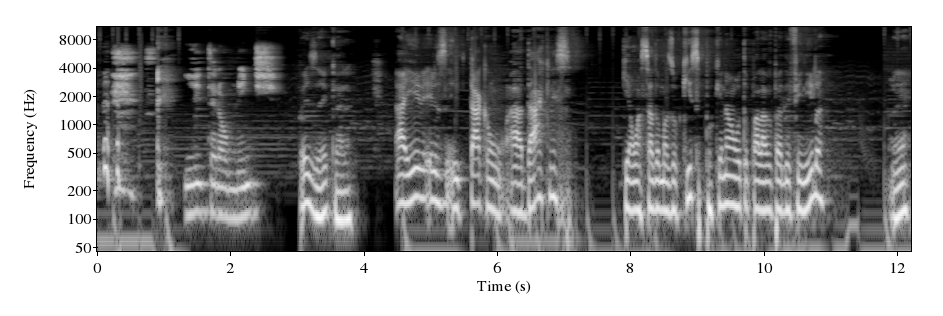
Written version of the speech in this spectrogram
Literalmente. Pois é, cara. Aí eles tacam a Darkness, que é uma sadomasoquista, porque não há outra palavra para defini-la. Né?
